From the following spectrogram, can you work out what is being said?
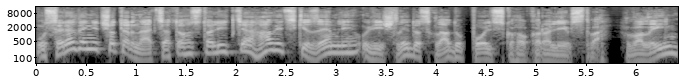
У середині 14 століття Галицькі землі увійшли до складу польського королівства. Волинь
